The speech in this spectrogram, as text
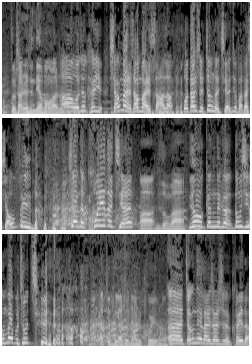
走上人生巅峰了，是吧？啊，我就可以想买啥买啥了。我当时挣了钱就把它消费了，现在亏的钱啊，你怎么办？又跟那个东西又卖不出去，那整体来说你还是亏是吧？呃，整体来说是亏的。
